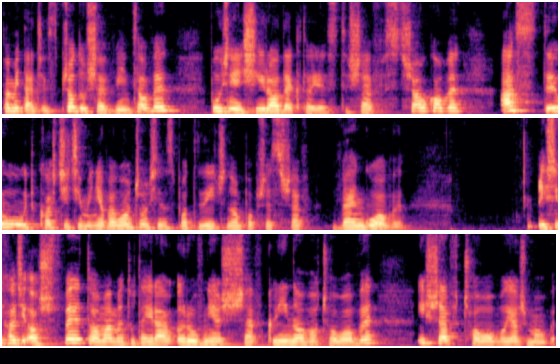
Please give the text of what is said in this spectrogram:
Pamiętacie, z przodu szew wieńcowy, później środek to jest szew strzałkowy, a z tyłu kości ciemieniowe łączą się z potyliczną poprzez szew węgłowy. Jeśli chodzi o szwy, to mamy tutaj również szew klinowo-czołowy i szew czołowo-jarzmowy.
